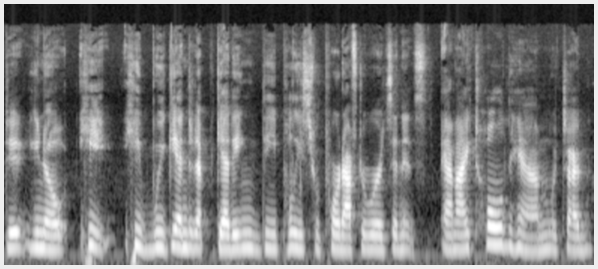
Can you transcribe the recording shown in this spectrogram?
"Did you know he he we ended up getting the police report afterwards, and it's and I told him, which I'm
